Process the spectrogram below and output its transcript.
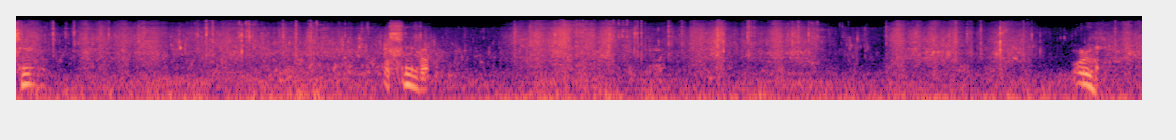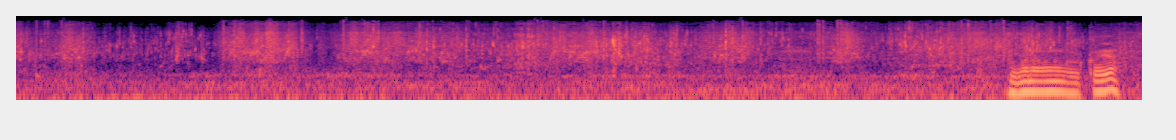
왔습니다. 왔습니다. 어휴. 누가 나온 걸까요?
